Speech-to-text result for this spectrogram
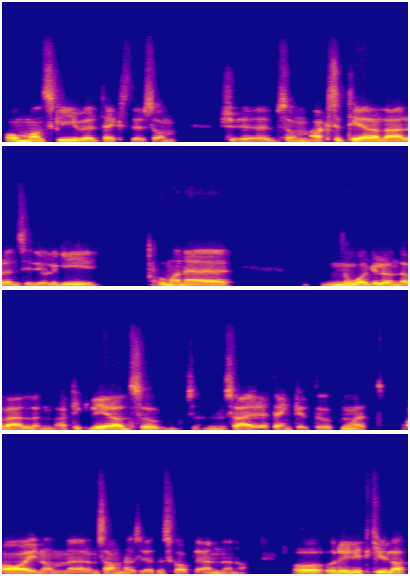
om man skriver texter som, eh, som accepterar lärarens ideologi och man är någorlunda väl artikulerad så, så är det rätt enkelt att uppnå ett A inom eh, de samhällsvetenskapliga ämnena. Och, och, det är lite kul att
